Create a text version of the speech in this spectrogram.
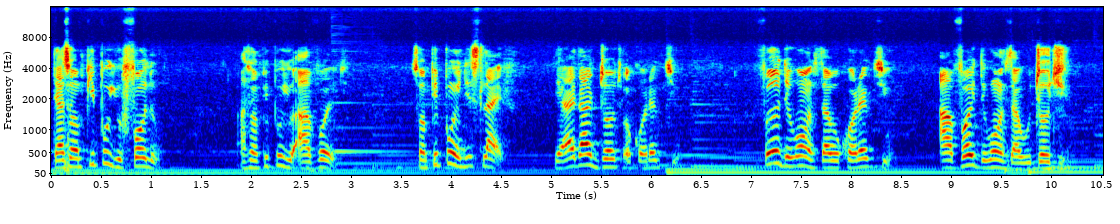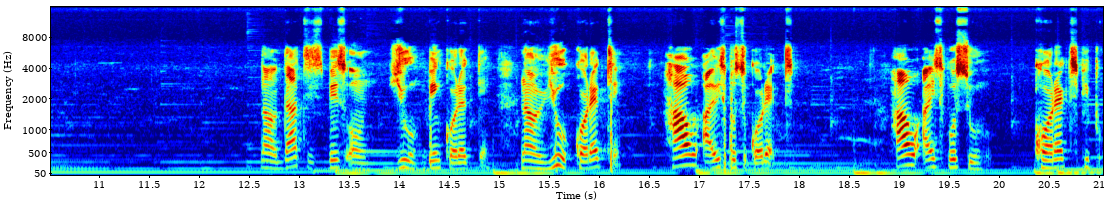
there are some people you follow and some people you avoid some people in this life they either judge or correct you follow the ones that will correct you avoid the ones that will judge you Now that is based on you being corrected. Now you correcting. How are you supposed to correct? How are you supposed to correct people?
